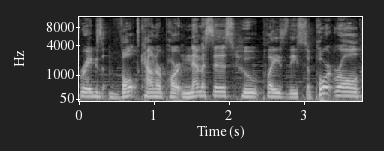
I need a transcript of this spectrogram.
Frigg's Volt counterpart Nemesis who plays the support role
